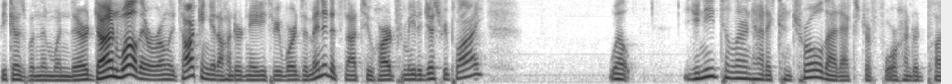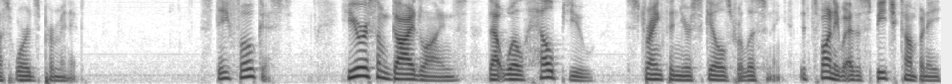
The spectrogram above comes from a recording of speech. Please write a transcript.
Because when then when they're done, well, they were only talking at 183 words a minute. It's not too hard for me to just reply. Well, you need to learn how to control that extra 400 plus words per minute. Stay focused. Here are some guidelines that will help you strengthen your skills for listening. It's funny, as a speech company,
